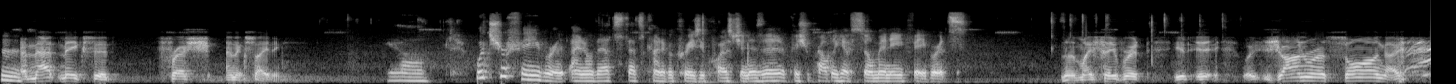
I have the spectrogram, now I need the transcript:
and that makes it fresh and exciting. Yeah. What's your favorite? I know that's that's kind of a crazy question, isn't it? Because you probably have so many favorites. My favorite it, it, genre song. I,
